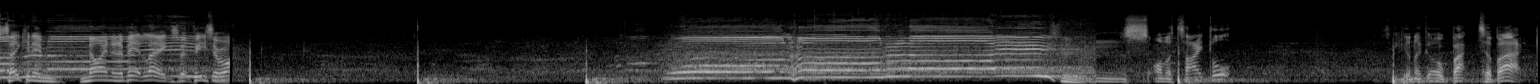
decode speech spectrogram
It's taken him nine and a bit legs, but Peter Wright. on a title. Is he going to go back to back?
